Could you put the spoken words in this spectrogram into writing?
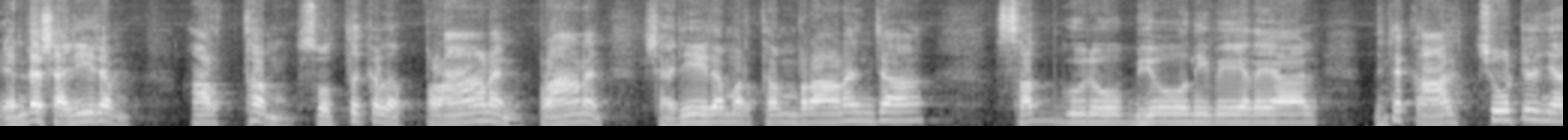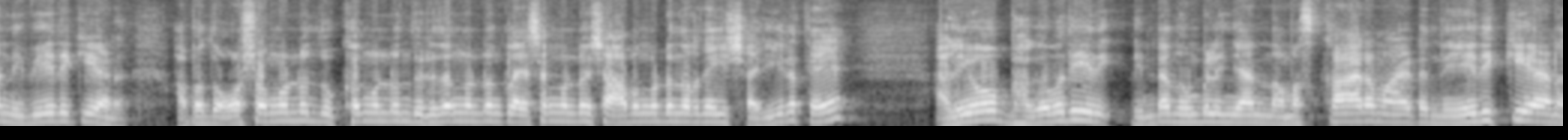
എന്റെ ശരീരം അർത്ഥം സ്വത്തുക്കൾ പ്രാണൻ പ്രാണൻ. ശരീരമർത്ഥം പ്രാണഞ്ച സദ്ഗുരുഭ്യോ നിവേദയാൽ നിന്റെ കാൽച്ചോട്ടിൽ ഞാൻ നിവേദിക്കുകയാണ്. അപ്പോൾ ദോഷം കൊണ്ടും ദുഃഖം കൊണ്ടും ദുരിതം കൊണ്ടും ക്ലേശം കൊണ്ടും ശാപം കൊണ്ടും നിറഞ്ഞ ഈ ശരീരത്തെ അല്ലയോ ഭഗവതി നിന്റെ മുമ്പിൽ ഞാൻ നമസ്കാരമായിട്ട് നേദിക്കുകയാണ്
